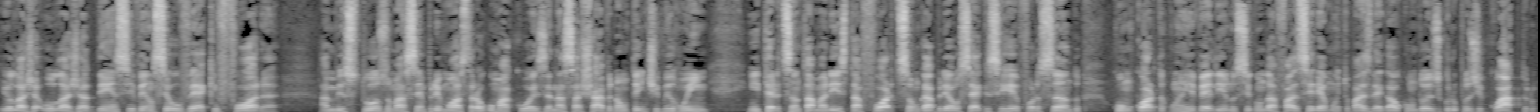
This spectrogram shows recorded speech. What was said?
e o, Laja, o Lajadense venceu o VEC fora. Amistoso, mas sempre mostra alguma coisa. Nessa chave não tem time ruim. Inter de Santa Maria está forte, São Gabriel segue se reforçando. Concordo com o Rivelino. Segunda fase seria muito mais legal com dois grupos de quatro.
